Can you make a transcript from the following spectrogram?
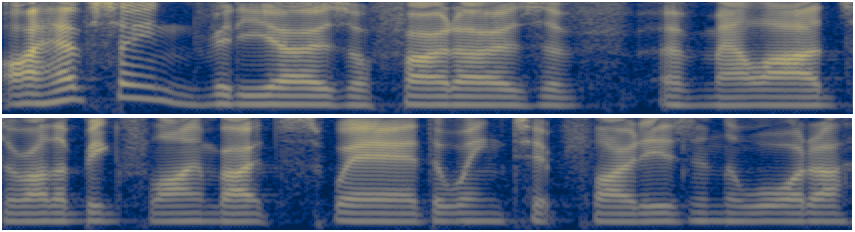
I have seen videos or photos of, of mallards or other big flying boats where the wingtip float is in the water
